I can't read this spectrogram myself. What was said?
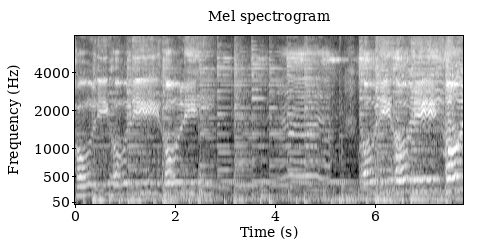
holy, holy, holy, holy, holy, holy.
